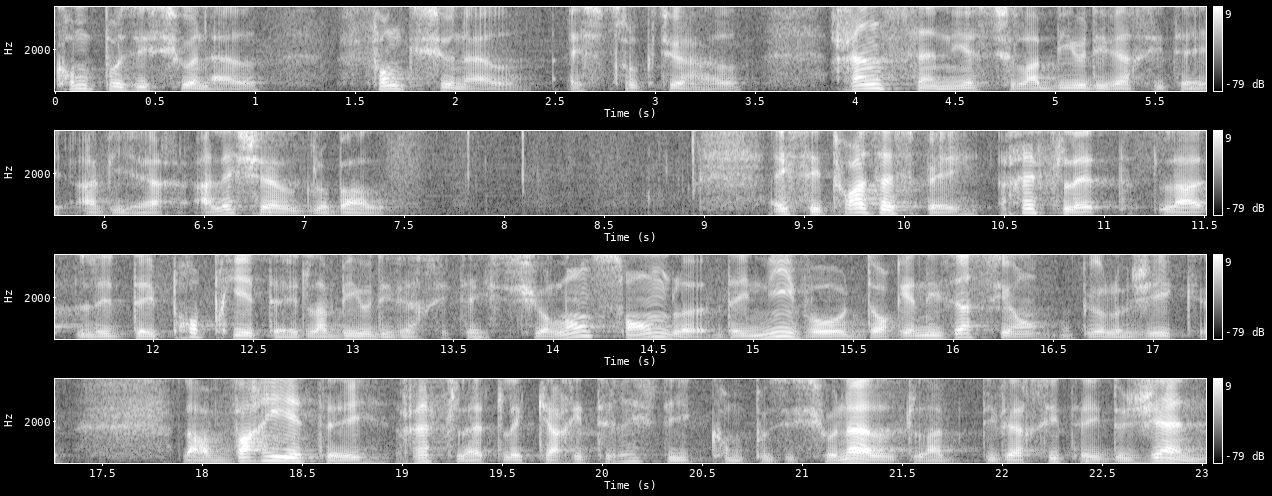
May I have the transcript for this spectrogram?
compositionnels, fonctionnels et structurelle renseigne sur la biodiversité aviaire à l'échelle globale. Et ces trois aspects reflètent les, propriétés de la biodiversité sur l'ensemble des niveaux d'organisation biologique. La variété reflète les caractéristiques compositionnelles de la diversité de gènes,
